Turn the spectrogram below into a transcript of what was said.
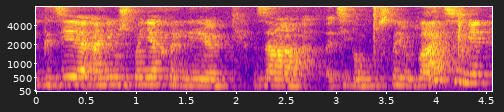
где они уже поехали за, типа, выпускными платьями,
